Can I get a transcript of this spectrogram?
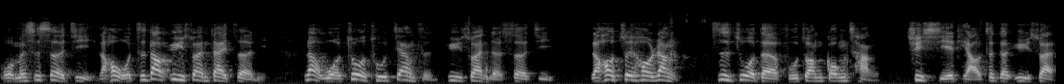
我们是设计，然后我知道预算在这里。那我做出这样子预算的设计，然后最后让制作的服装工厂去协调这个预算，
